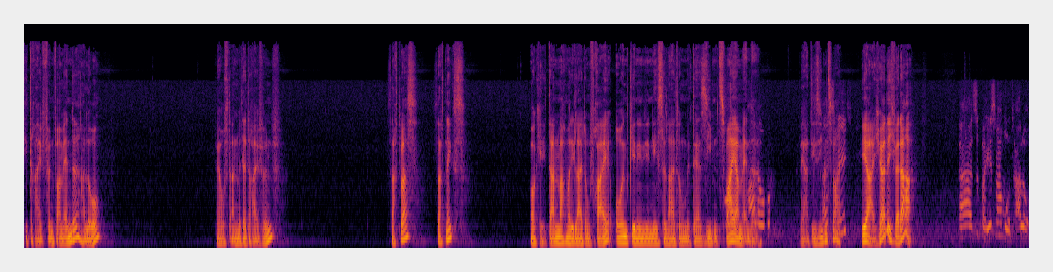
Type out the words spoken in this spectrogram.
Die 35 am Ende, hallo? Wer ruft an mit der 35? Sagt was? Sagt nichts? Okay, dann machen wir die Leitung frei und gehen in die nächste Leitung mit der 7.2 am Ende. Hallo. Wer hat die Hörst du 7.2? mich? Ja, ich höre dich. Wer da? Ah, super, hier ist Mahmoud. Hallo.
